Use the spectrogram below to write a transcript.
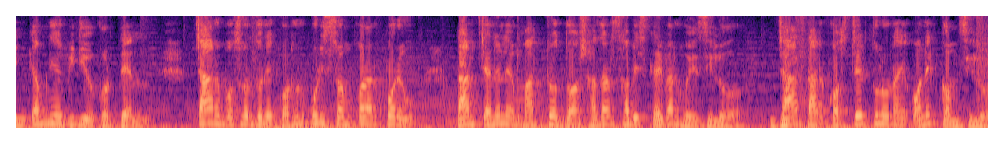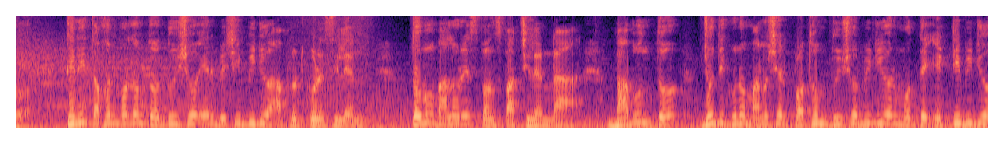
ইনকাম নিয়ে ভিডিও করতেন। চার বছর ধরে কঠোর পরিশ্রম করার পরেও তার চ্যানেলে মাত্র দশ হাজার সাবস্ক্রাইবার হয়েছিল, যা তার কষ্টের তুলনায় অনেক কম ছিল। তিনি তখন পর্যন্ত দুইশো এর বেশি ভিডিও আপলোড করেছিলেন। তবু ভালো রেসপন্স পাচ্ছিলেন না। ভাবুন তো, যদি কোনো মানুষের প্রথম দুইশো ভিডিওর মধ্যে একটি ভিডিও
